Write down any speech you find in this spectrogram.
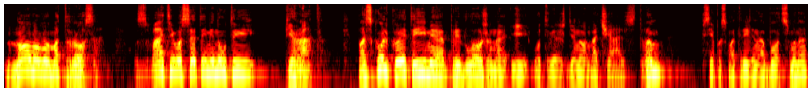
нового матроса. Звать его с этой минуты «Пират». Поскольку это имя предложено и утверждено начальством, все посмотрели на боцмана,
